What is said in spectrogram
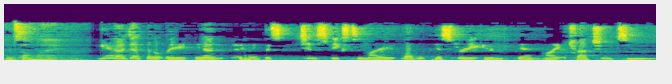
in some way. Yeah, definitely. And I think this too speaks to my love of history and, and my attraction to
